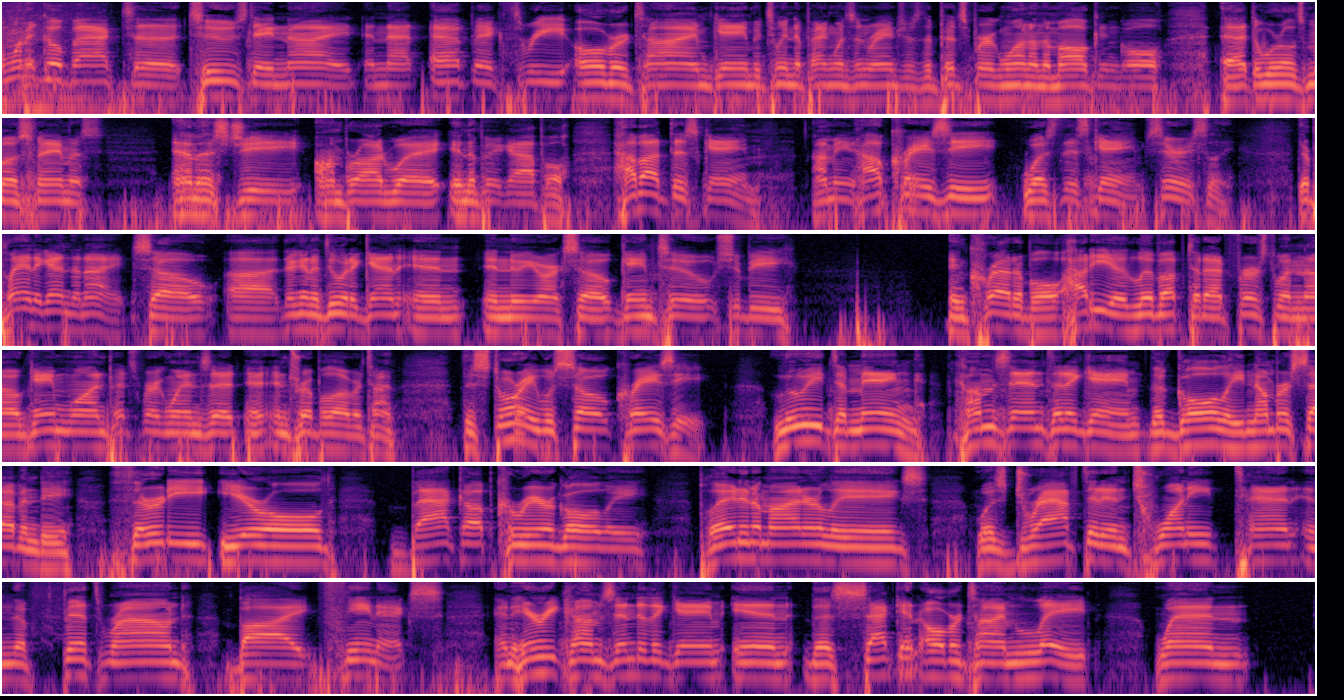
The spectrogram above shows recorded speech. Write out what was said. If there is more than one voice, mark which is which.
Speaker 1: I want to go back to Tuesday night and that epic three overtime game between the Penguins and Rangers that Pittsburgh won on the Malkin goal at the world's most famous MSG on Broadway in the Big Apple. How about this game? I mean, how crazy was this game? Seriously. They're playing again tonight, so uh, they're going to do it again in, in New York. So game two should be incredible. How do you live up to that first one, though? Game one, Pittsburgh wins it in, in triple overtime. The story was so crazy. Louis Domingue comes into the game, the goalie, number 70, 30 year old backup career goalie, played in the minor leagues, was drafted in 2010 in the fifth round by Phoenix. And here he comes into the game in the second overtime late when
